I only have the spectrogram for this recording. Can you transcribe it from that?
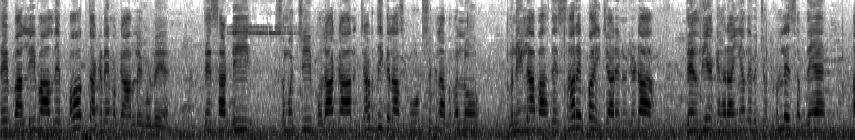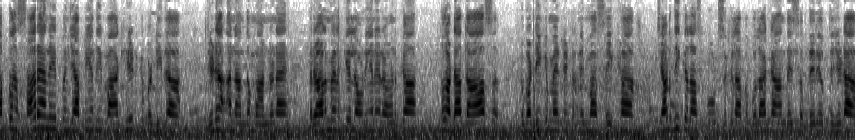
ਤੇ ਵਾਲੀਬਾਲ ਦੇ ਬਹੁਤ ਤਕੜੇ ਮੁਕਾਬਲੇ ਹੋਣੇ ਆ। ਤੇ ਸਾਡੀ ਸਮੁੱਚੀ Bulacan Chardi Kala sports club ਵੱਲੋਂ ਮਨੀਲਾ ਬੱਸ ਦੇ ਸਾਰੇ ਭਾਈਚਾਰੇ ਨੂੰ ਜਿਹੜਾ ਦਿਲ ਦੀਆਂ ਗਹਿਰਾਈਆਂ ਦੇ ਵਿੱਚੋਂ ਖੁੱਲੇ ਸੱਦੇ ਆ ਆਪਾਂ ਸਾਰਿਆਂ ਨੇ ਪੰਜਾਬੀਆਂ ਦੀ ਮਾਂ ਖੇਡ ਕਬੱਡੀ ਦਾ ਜਿਹੜਾ ਆਨੰਦ ਮਾਣਨਾ ਹੈ। ਰਲ ਮਿਲ ਕੇ ਲਾਉਣੀਆਂ ਨੇ ਰੌਣਕਾਂ। ਤੁਹਾਡਾ ਦਾਸ ਕਬੱਡੀ ਕਮੈਂਟੇਟਰ ਨਿੰਮਾ ਸੇਖਾ ਚੜ੍ਹਦੀ ਕਲਾ ਸਪੋਰਟਸ ਕਲੱਬ ਬੁਲਾਕਾਨ ਦੇ ਸੱਦੇ ਦੇ ਉੱਤੇ ਜਿਹੜਾ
